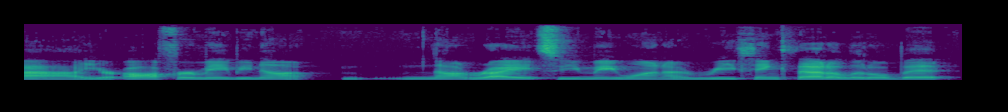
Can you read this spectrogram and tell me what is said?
uh, your offer maybe not not right, so you may want to rethink that a little bit.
